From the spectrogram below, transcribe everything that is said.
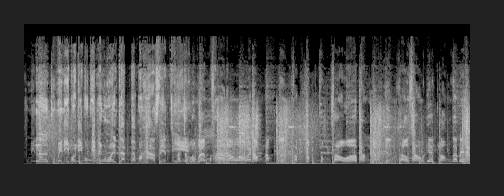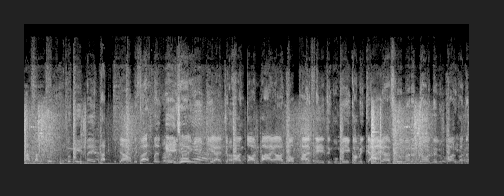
กูไม่เลิกกูไม่หนีพอดีพวกพี่แม่งรวยจัดแบบมหาเศรษฐีจงโรงแรมค่าเราเอาไว้น้องนำเงินขับยกชงเสาพังยับยึงเสาเสาเรียกร้องก็ไปหาสักครึ่งหรือปีนไม่ตัดกูจะเอาไปสักหนึ่งผมเอเป็นงผู้ชายขี้เกียจจะนอนตอนบ่ายอ่อนหลบภาษีถึงกูมีก็ไม่จ่ายแค่ฟิลโรนัลโดแต่ลูกบอลก็จะ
